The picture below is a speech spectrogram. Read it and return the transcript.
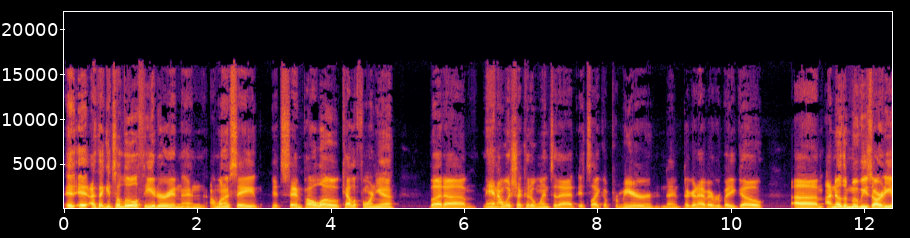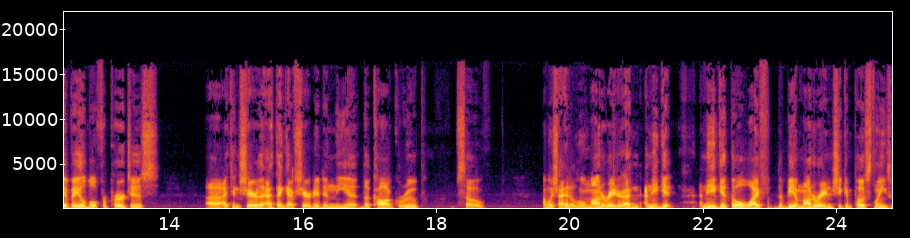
it, it, I think it's a little theater, and and I want to say it's San Paulo, California. But um, man, I wish I could have went to that. It's like a premiere. And they're gonna have everybody go. Um, I know the movie's already available for purchase. Uh, I can share that. I think I've shared it in the uh, the CaW group. So I wish I had a little moderator. I, I need to get I need to get the old wife to be a moderator and she can post links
